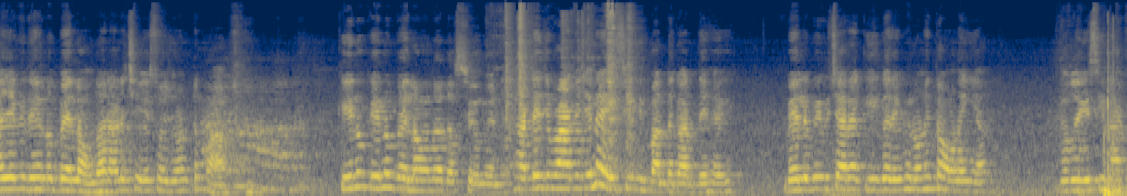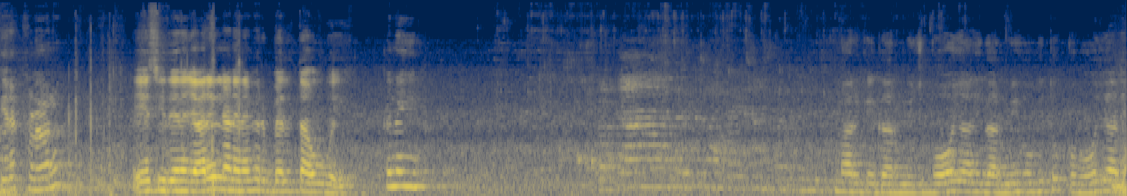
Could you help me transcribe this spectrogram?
ਹਜੇ ਵੀ ਦੇਖ ਲਓ ਬਿੱਲ ਆਉਂਦਾ ਨਾਲੇ 600 ਯੂਨਿਟ ਮਾਫ ਕਿਹਨੂੰ ਕਿਹਨੂੰ ਬਿੱਲ ਆਉਂਦਾ ਦੱਸਿਓ ਮੈਨੂੰ। ਸਾਡੇ ਜਵਾਕ ਜੇ ਨਾ ਏਸੀ ਨਹੀਂ ਬੰਦ ਕਰਦੇ ਹੈਗੇ। ਬਿੱਲ ਵੀ ਵਿਚਾਰਾ ਕੀ ਕਰੇ, ਫਿਰ ਉਹਨੇ ਤਾਂ ਆਉਣਾ ਹੀ ਆ। ਜਦੋਂ ਏਸੀ ਲਾ ਕੇ ਰੱਖਣਾ ਨਾ ਏਸੀ ਦੇ ਨਜ਼ਾਰੇ ਲੈਣੇ ਨੇ, ਫਿਰ ਬਿੱਲ ਤਾਂ ਆਊਗਾ ਹੀ। ਕਿ ਨਹੀਂ? ਮਰ ਕੇ ਗਰਮੀ ਚ ਬਹੁਤ ਜ਼ਿਆਦਾ, ਗਰਮੀ ਹੋ ਗਈ, ਧੁੱਪ ਬਹੁਤ ਜ਼ਿਆਦਾ।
